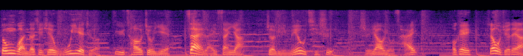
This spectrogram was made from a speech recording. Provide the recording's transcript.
东莞的这些无业者欲操就业，再来三亚，这里没有歧视，只要有才。OK，小五觉得呀。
